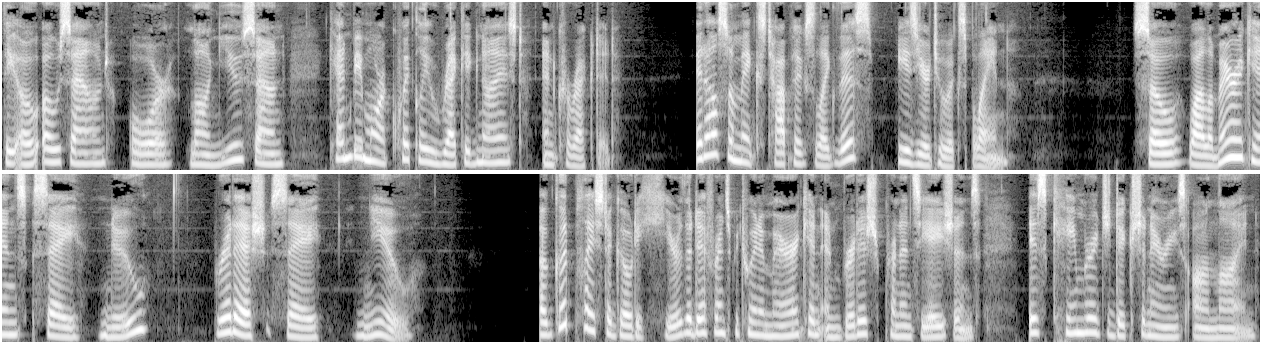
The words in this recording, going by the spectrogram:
the OO sound or long U sound can be more quickly recognized and corrected. It also makes topics like this easier to explain. So while Americans say new, British say new. A good place to go to hear the difference between American and British pronunciations is Cambridge Dictionaries Online.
